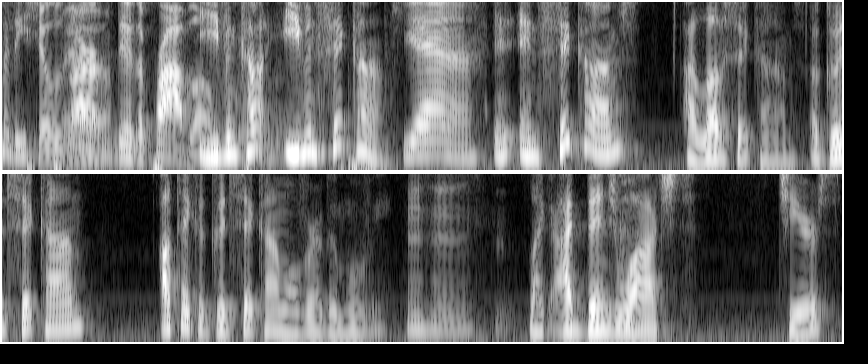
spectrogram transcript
comedy shows Yeah. are there's a problem. Even co- even sitcoms. yeah. And, and sitcoms, I love sitcoms. A good sitcom, I'll take a good sitcom over a good movie. Mm-hmm. Like I binge watched Cheers,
